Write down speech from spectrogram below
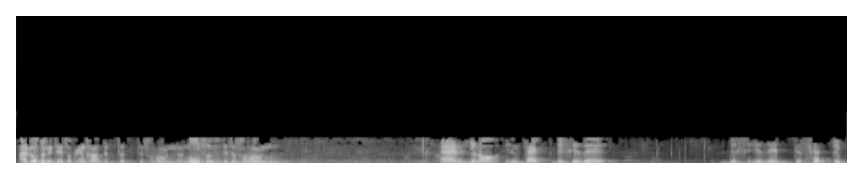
Hij wil er niet eens op ingaan. Dit, is gewoon nonsens. Dit is gewoon. And you know, in fact, this is a this is a deceptive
